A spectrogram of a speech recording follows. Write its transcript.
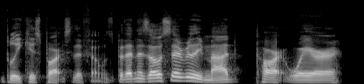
bleakest parts of the films. But then there's also a really mad part where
